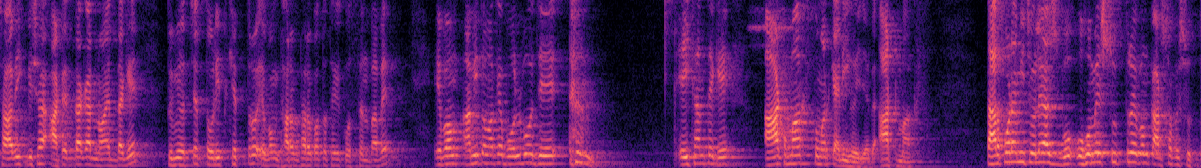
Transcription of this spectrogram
স্বাভাবিক বিষয়, আটের দাগ আর নয়ের দাগে তুমি হচ্ছে তড়িৎ ক্ষেত্র এবং ধারক ধারকত্ব থেকে কোশ্চেন পাবে। এবং আমি তোমাকে বলব যে এইখান থেকে আট মার্কস তোমার ক্যারি হয়ে যাবে, আট মার্কস তারপরে আমি চলে আসব ওহমের সূত্র এবং কারশপের সূত্র।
